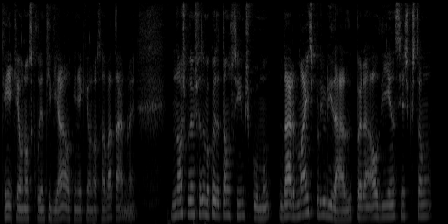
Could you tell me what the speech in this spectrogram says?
quem é que é o nosso cliente ideal, quem é que é o nosso avatar, não é? Nós podemos fazer uma coisa tão simples como dar mais prioridade para audiências que estão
